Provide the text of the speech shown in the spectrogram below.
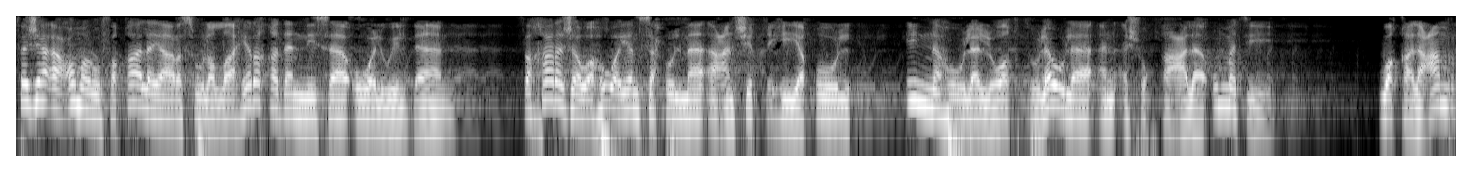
فجاء عمر فقال يا رسول الله رقد النساء والولدان. فخرج وهو يمسح الماء عن شقه يقول إنه للوقت لولا أن أشق على أمتي. وقال عمرو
